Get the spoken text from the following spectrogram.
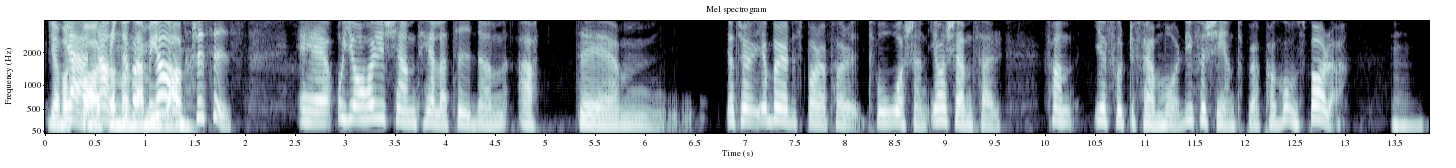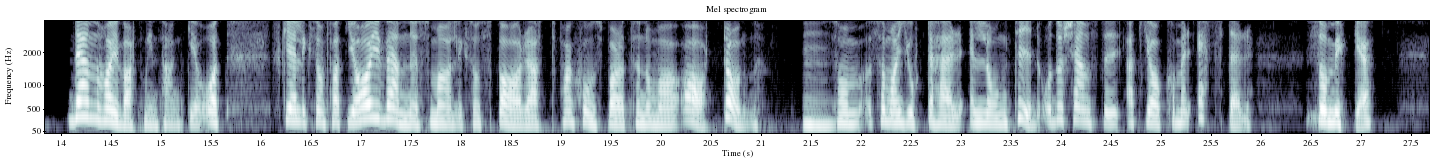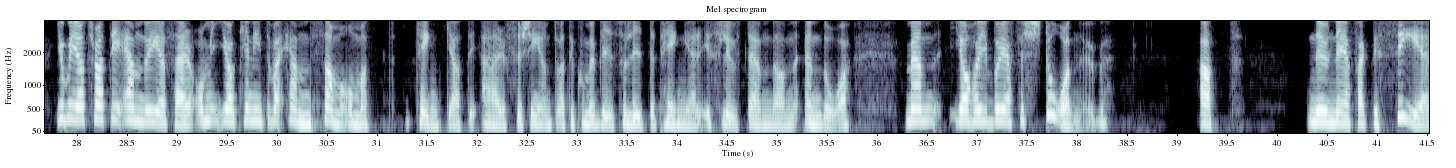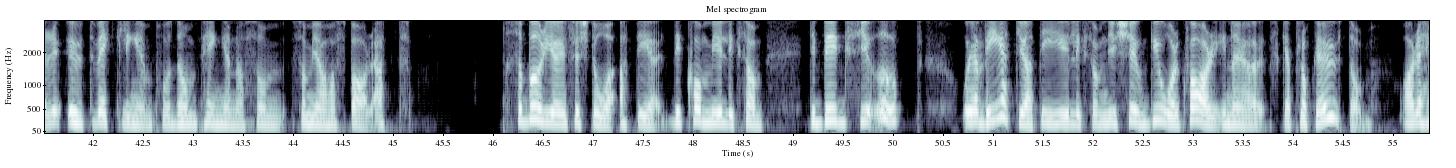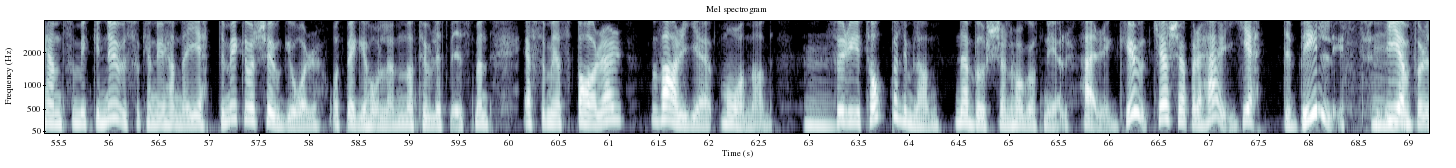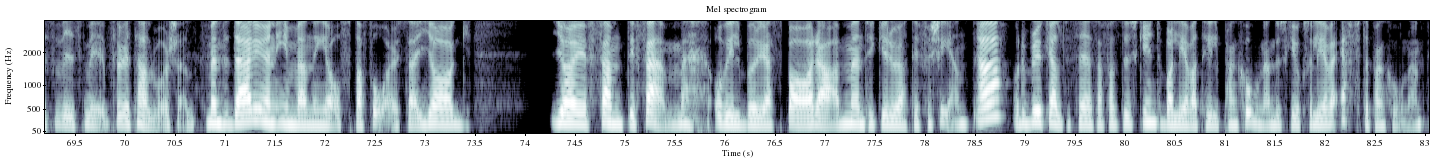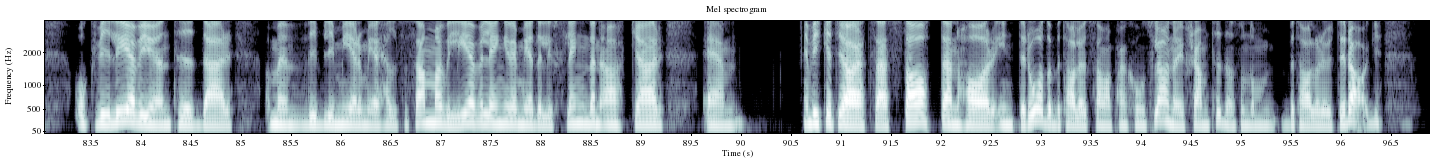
Jag var kvar hjärnan. från Du den var- där middagen. Ja, precis. Eh, och jag har ju känt hela tiden att... ehm, jag, tror jag började spara för två år sedan. Jag har känt så här, fan, jag är 45 år, det är för sent att börja pensionsspara. Mm. Den har ju varit min tanke. Och att, ska jag liksom, för att jag har ju vänner som har liksom sparat, pensionssparat sedan de var 18 Mm. som, som har gjort det här en lång tid. Och då känns det att jag kommer efter så mycket. Jo, men jag tror att det ändå är så här, om jag kan inte vara ensam om att tänka att det är för sent och att det kommer bli så lite pengar i slutändan ändå. Men jag har ju börjat förstå nu att nu när jag faktiskt ser utvecklingen på de pengarna som, som jag har sparat så börjar jag ju förstå att det, det kommer ju liksom, det byggs ju upp och jag vet ju att det är ju liksom, det är 20 år kvar innan jag ska plocka ut dem. Och har det hänt så mycket nu så kan det ju hända jättemycket på 20 år åt bägge hållen naturligtvis. Men eftersom jag sparar varje månad så är det ju toppen ibland när börsen har gått ner. Herregud, kan jag köpa det här jättebilligt i jämförelsevis med för ett halvår sedan? Men det där är ju en invändning jag ofta får. Så här, jag, jag är 55 och vill börja spara, men tycker du att det är för sent? Ja, Och då brukar jag alltid säga så här, fast du ska ju inte bara leva till pensionen, du ska också leva efter pensionen. Och vi lever ju i en tid där ja, men, vi blir mer och mer hälsosamma, vi lever längre, medellivslängden ökar. ehm, vilket gör att så här, staten har inte råd att betala ut samma pensionslöner i framtiden som de betalar ut idag.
